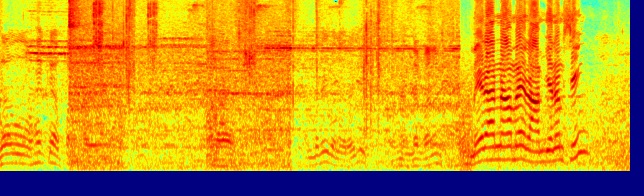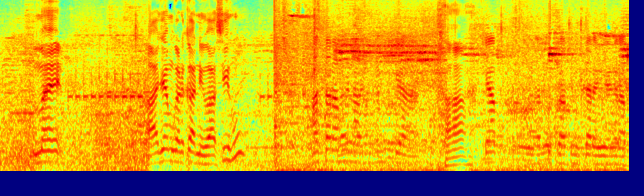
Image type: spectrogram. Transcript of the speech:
वो है क्या? अंदर ही बना रहे मेरा नाम है रामजन्म सिंह। मैं आजमगढ़ का निवासी हूँ। हाँ सर आपने नामांकन किया है। हाँ। क्या आपकी प्राथमिकता रही अगर आप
